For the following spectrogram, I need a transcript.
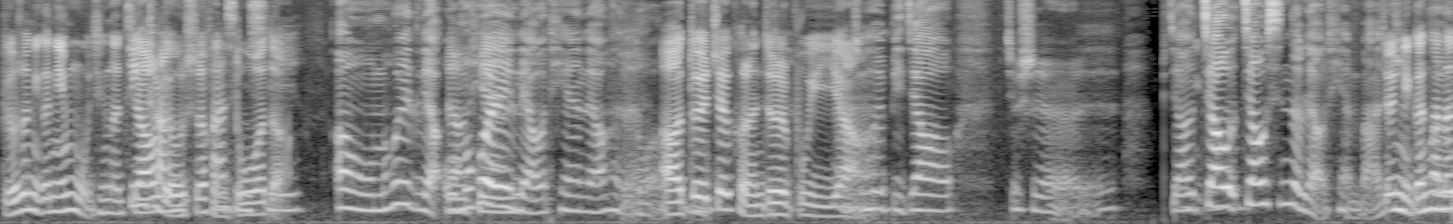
比如说你跟你母亲的交流是很多的。息哦，我们会聊，我们会聊天聊很多。哦，对，这可能就是不一样就。会比较就是比较交交心的聊天吧。就你跟他的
